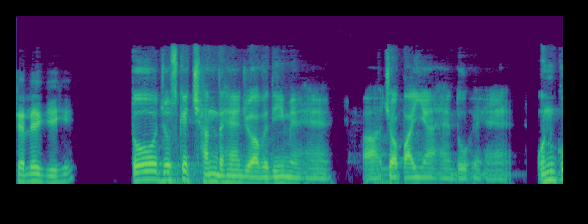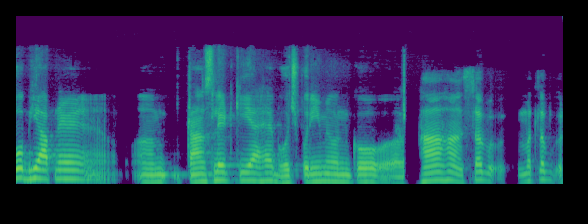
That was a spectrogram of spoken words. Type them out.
चलेगी ही। तो जो उसके छंद हैं जो अवधि में हैं चौपाइयाँ हैं दोहे हैं उनको भी आपने ट्रांसलेट किया है भोजपुरी में उनको? हाँ हाँ सब मतलब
